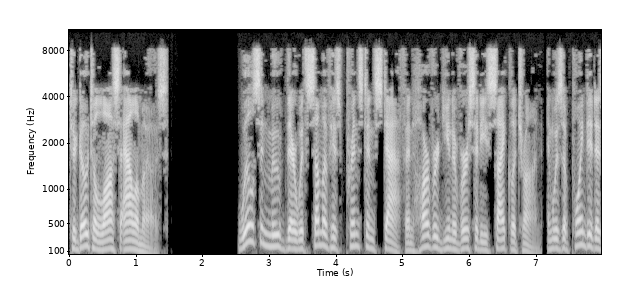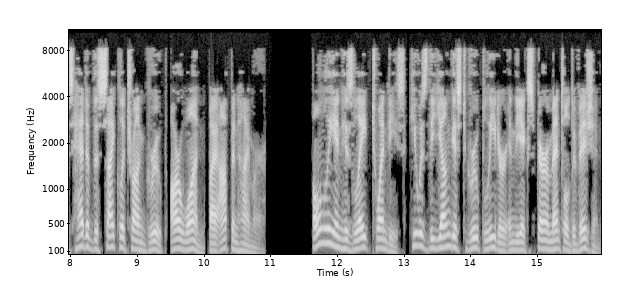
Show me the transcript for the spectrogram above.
to go to Los Alamos." Wilson moved there with some of his Princeton staff and Harvard University's cyclotron, and was appointed as head of the cyclotron group R1 by Oppenheimer. Only in his late twenties, he was the youngest group leader in the experimental division.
